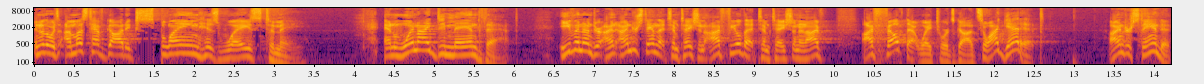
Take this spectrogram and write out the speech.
In other words, I must have God explain his ways to me. And when I demand that, even under, I understand that temptation. I feel that temptation, and I've, I've felt that way towards God, so I get it. I understand it.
